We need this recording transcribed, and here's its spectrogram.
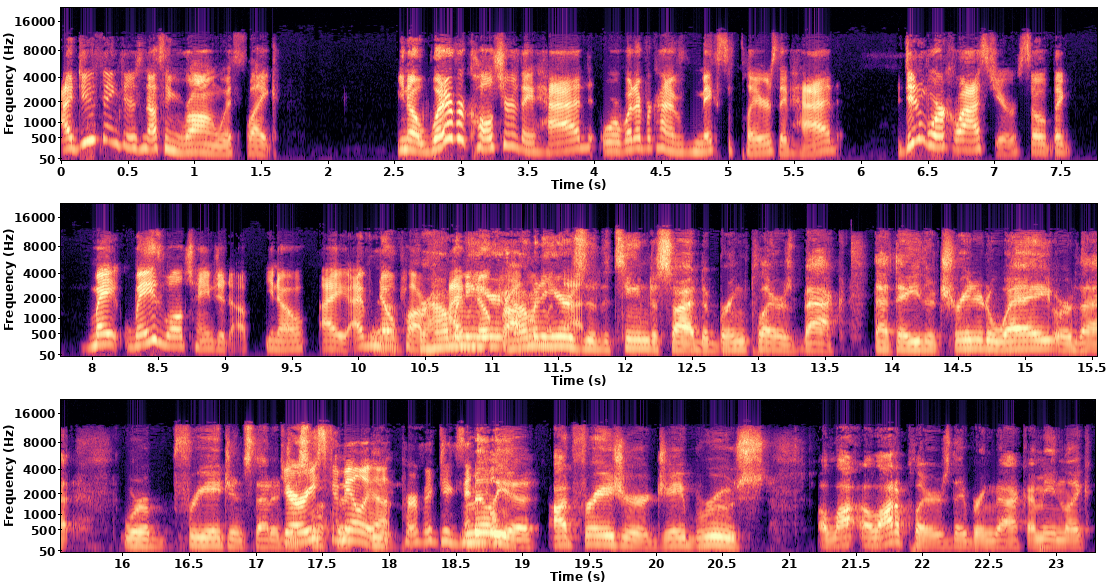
I do think there's nothing wrong with like you know, whatever culture they've had or whatever kind of mix of players they've had, it didn't work last year. So like may may as well change it up. You know, I, I have no problem. For how many no years? How many years that. did the team decide to bring players back that they either traded away or that were free agents that had Jeurys Familia, perfect example. Familia, Todd Frazier, Jay Bruce, a lot, a lot of players they bring back. I mean, like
